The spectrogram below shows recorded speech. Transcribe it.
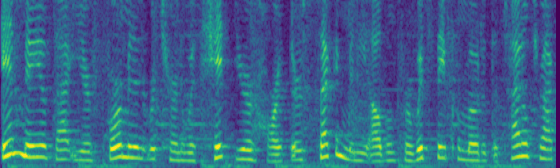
In May of that year, 4 Minute returned with Hit Your Heart, their second mini album, for which they promoted the title track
